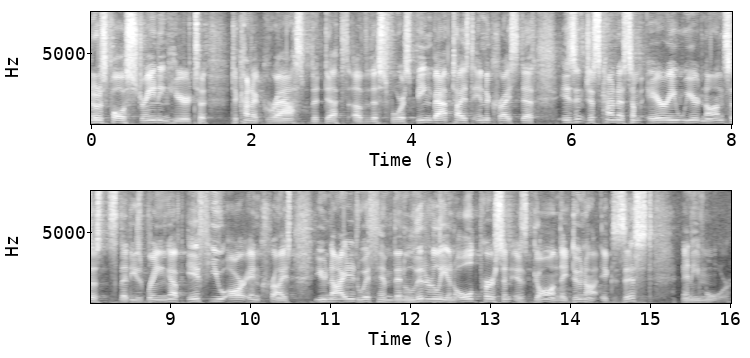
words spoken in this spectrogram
Notice Paul is straining here to, to kind of grasp the depth of this force. Being baptized into Christ's death isn't just kind of some airy, weird nonsense that he's bringing up. If you are in Christ, united with him, then literally an old person is gone. They do not exist anymore.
